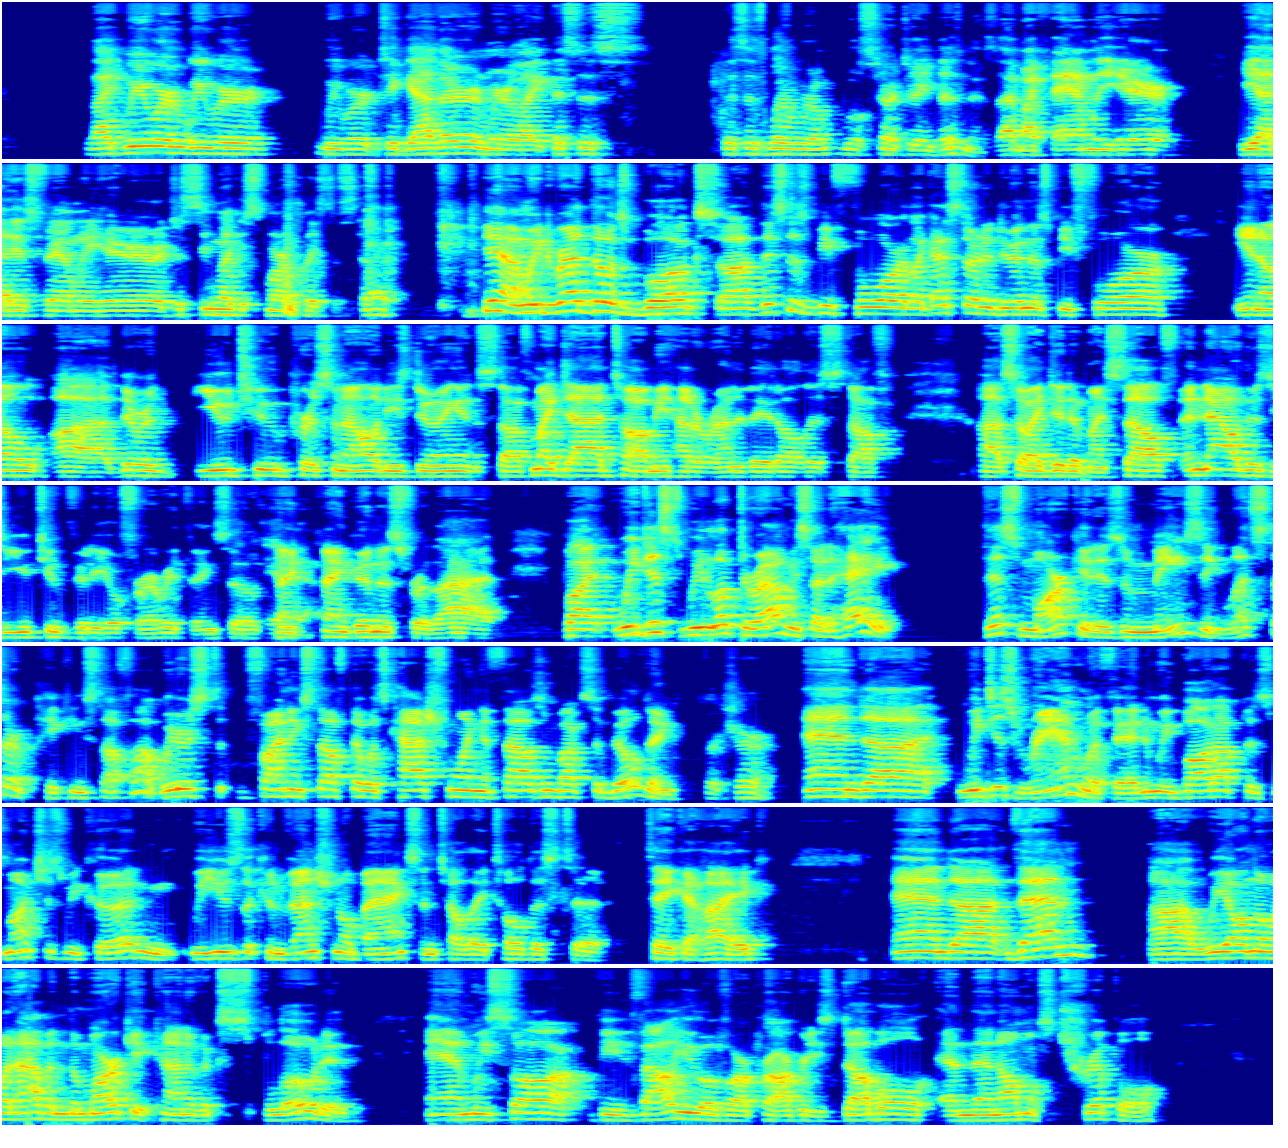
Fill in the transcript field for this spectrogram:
like we were, we were, we were together and we were like, this is, this is where we'll, we'll start doing business. I have my family here he had his family here. It just seemed like a smart place to start. Yeah, and we'd read those books. Uh, this is before, like I started doing this before, you know, uh, there were YouTube personalities doing it and stuff. My dad taught me how to renovate all this stuff. Uh, so I did it myself. And now there's a YouTube video for everything. So thank, thank goodness for that. But we just, we looked around, we said, hey, this market is amazing. Let's start picking stuff up. We were st- finding stuff that was cash flowing a thousand bucks a building. For sure. And uh, we just ran with it and we bought up as much as we could. And we used the conventional banks until they told us to take a hike. And uh, then uh, we all know what happened. The market kind of exploded. And we saw the value of our properties double and then almost triple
